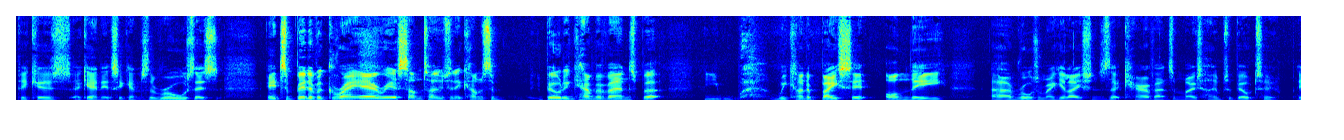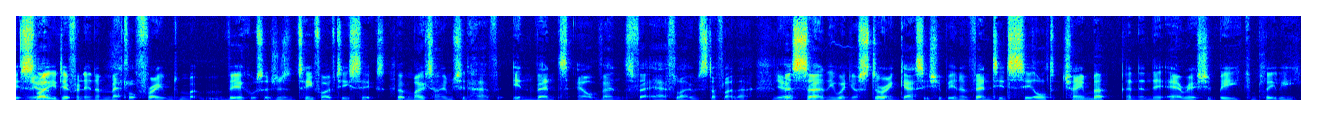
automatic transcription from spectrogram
because again, it's against the rules. There's, it's a bit of a grey area sometimes when it comes to building camper vans, but you, we kind of base it on the uh, rules and regulations that caravans and motorhomes are built to. It's Yeah. slightly different in a metal framed vehicle such as a T5, T6, but motorhomes should have in vents, out vents for airflow and stuff like that. Yeah. But certainly when you're storing gas, it should be in a vented, sealed chamber, and then the area should be completely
